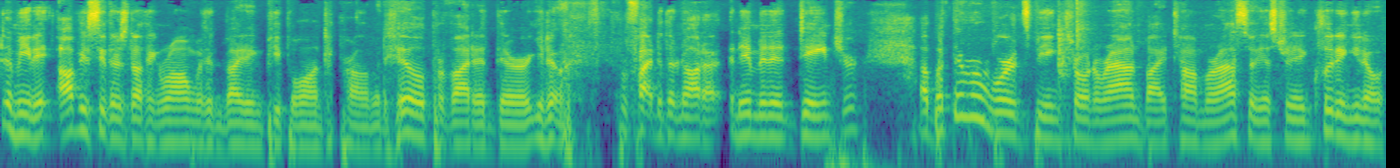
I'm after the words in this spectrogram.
I mean, obviously, there's nothing wrong with inviting people onto Parliament Hill, provided they're, you know, provided they're not a, an imminent danger. Uh, but there were words being thrown around by Tom Marazzo yesterday, including, you know,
